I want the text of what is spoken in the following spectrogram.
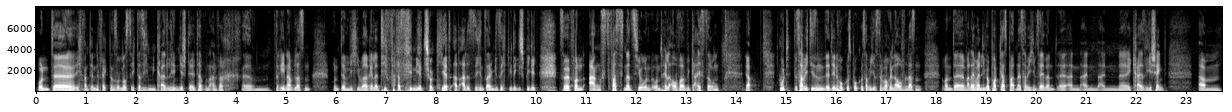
Und äh, ich fand den Effekt dann so lustig, dass ich den Kreisel hingestellt habe und einfach ähm, drehen habe lassen. Und der Michi war relativ fasziniert, schockiert, hat alles sich in seinem Gesicht wieder gespiegelt. Von Angst, Faszination und hellaufer Begeisterung. Ja, gut, das habe ich diesen, den Hokuspokus habe ich jetzt eine Woche laufen lassen. Und äh, weil er mein lieber Podcast-Partner ist, habe ich ihm selber äh, einen, einen, einen äh, Kreisel geschenkt. Ähm,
